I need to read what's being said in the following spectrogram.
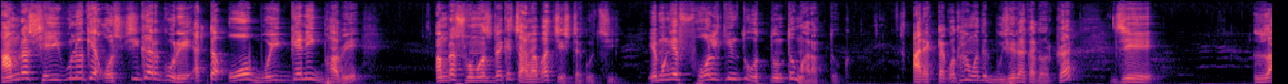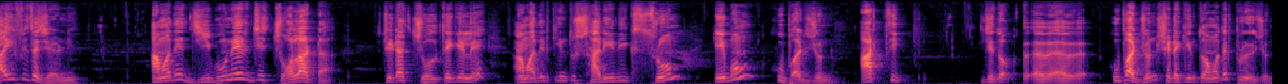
আমরা সেইগুলোকে অস্বীকার করে একটা অবৈজ্ঞানিকভাবে আমরা সমাজটাকে চালাবার চেষ্টা করছি এবং এর ফল কিন্তু অত্যন্ত মারাত্মক। আর একটা কথা আমাদের বুঝে রাখা দরকার যে লাইফ ইজ এ জার্নি আমাদের জীবনের যে চলাটা, সেটা চলতে গেলে আমাদের কিন্তু শারীরিক শ্রম এবং উপার্জন, আর্থিক যে উপার্জন, সেটা কিন্তু আমাদের প্রয়োজন।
